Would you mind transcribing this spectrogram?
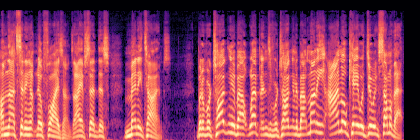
I'm not setting up no fly zones. I have said this many times. But if we're talking about weapons, if we're talking about money, I'm okay with doing some of that.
